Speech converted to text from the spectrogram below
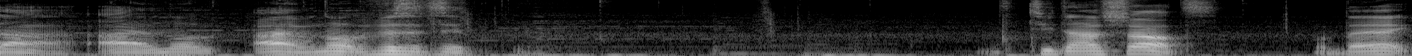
Nah, I have not. I have not visited. Two down shots. What the heck?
